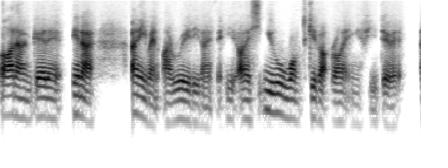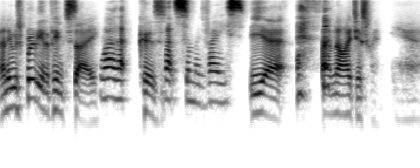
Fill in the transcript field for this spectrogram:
I don't get it. You know, and he went, I really don't think you, I, you will want to give up writing if you do it. And it was brilliant of him to say, wow, that, because that's some advice. yeah. And I just went, yeah,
